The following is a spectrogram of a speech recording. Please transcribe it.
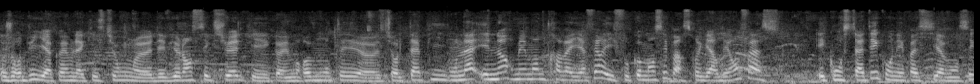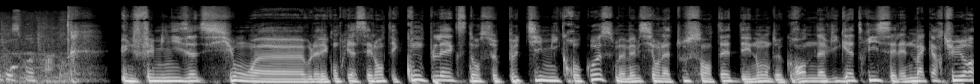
Aujourd'hui, il y a quand même la question euh, des violences sexuelles qui est quand même remontée euh, sur le tapis. On a énormément de travail à faire et il faut commencer par se regarder en face et constater qu'on n'est pas si avancé que ce qu'on croit. Une féminisation, euh, vous l'avez compris, assez lente et complexe dans ce petit microcosme, même si on a tous en tête des noms de grandes navigatrices, Hélène MacArthur,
